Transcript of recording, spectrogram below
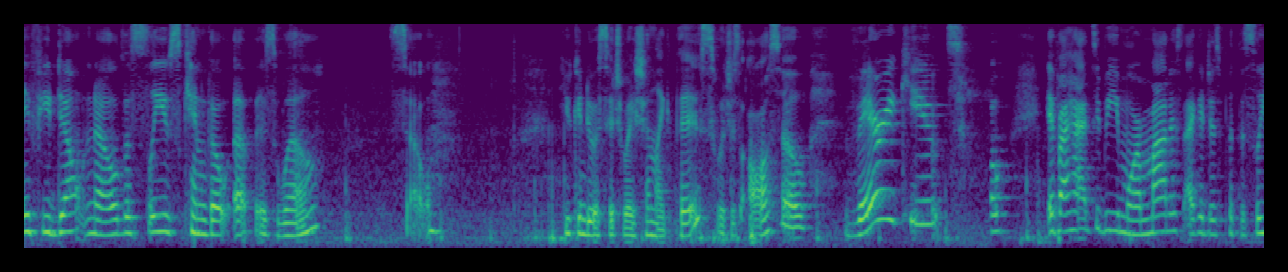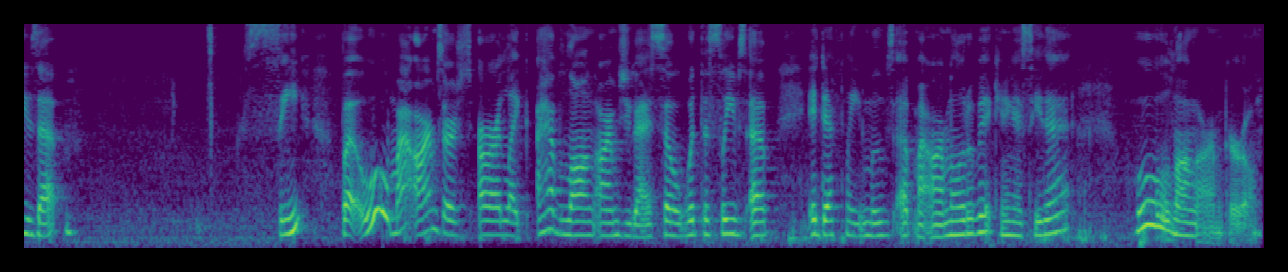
if you don't know, the sleeves can go up as well. So you can do a situation like this, which is also very cute. If I had to be more modest, I could just put the sleeves up. See? But ooh, my arms are, are like, I have long arms, you guys. So with the sleeves up, it definitely moves up my arm a little bit. Can you guys see that? Ooh, long arm girl.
